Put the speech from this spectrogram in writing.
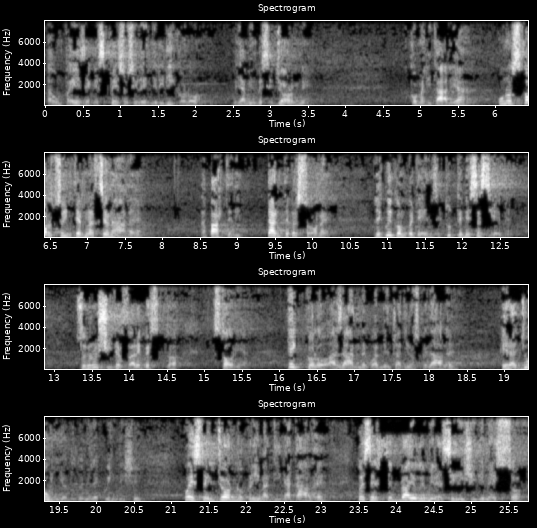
a un paese che spesso si rende ridicolo, vediamo in questi giorni, come l'Italia, uno sforzo internazionale da parte di tante persone le cui competenze, tutte messe assieme, sono riuscite a fare questa storia. Eccolo Asan quando è entrato in ospedale, era giugno del 2015, questo è il giorno prima di Natale, questo è il febbraio 2016 dimesso,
